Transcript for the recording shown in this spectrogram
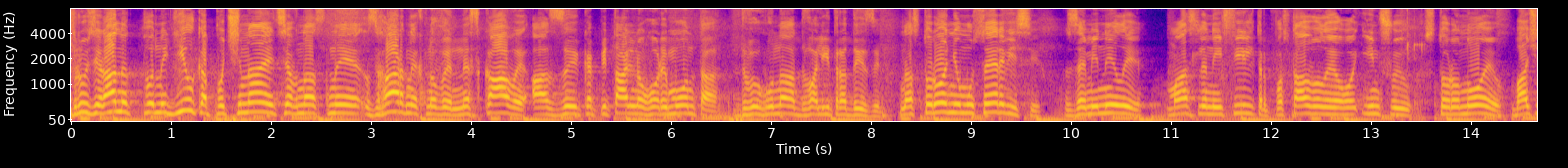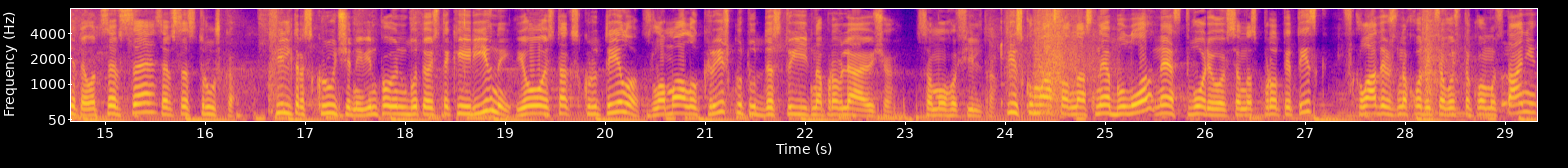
Друзі, ранок понеділка починається в нас не з гарних новин, не з кави, а з капітального ремонту двигуна 2 літра дизель. На сторонньому сервісі замінили масляний фільтр, поставили його іншою стороною. Бачите, оце все, це все стружка. Фільтр скручений, він повинен бути ось такий рівний. Його ось так скрутило, зламало кришку тут, де стоїть направляюча самого фільтра. Тиску масла в нас не було, не створювався в нас протитиск. Вкладиш знаходиться в ось такому стані.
